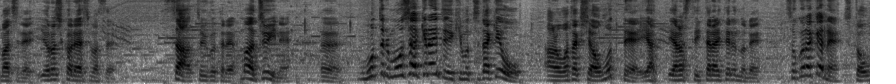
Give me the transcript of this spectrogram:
マジでよろしくお願いしますさあということでまあ10位ね。うん。本当に申し訳ないという気持ちだけをあの私は思ってやらせていただいてるのでそこだけはねちょっと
